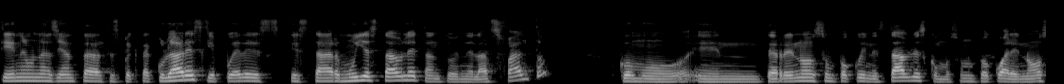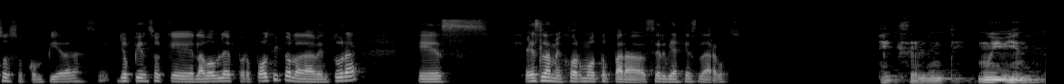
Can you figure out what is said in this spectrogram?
Tiene unas llantas espectaculares que puedes estar muy estable tanto en el asfalto como en terrenos un poco inestables, como son un poco arenosos o con piedras. ¿eh? Yo pienso que la doble propósito, la de aventura, es, es la mejor moto para hacer viajes largos. Excelente, muy bien.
